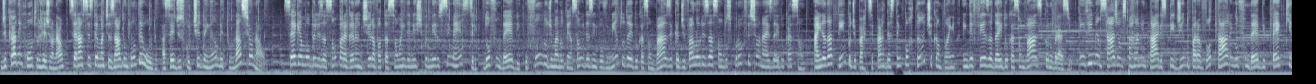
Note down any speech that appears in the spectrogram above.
De cada encontro regional será sistematizado um conteúdo a ser discutido em âmbito nacional segue a mobilização para garantir a votação ainda neste primeiro semestre do Fundeb, o Fundo de Manutenção e Desenvolvimento da Educação Básica de Valorização dos Profissionais da Educação. Ainda dá tempo de participar desta importante campanha em defesa da educação básica no Brasil. Envie mensagem aos parlamentares pedindo para votarem o Fundeb PEC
